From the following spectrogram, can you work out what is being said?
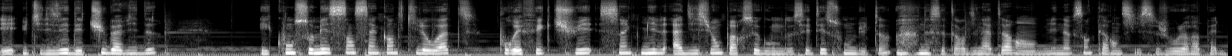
et utilisait des tubes à vide et consommait 150 kW pour effectuer 5000 additions par seconde. C'était son but hein, de cet ordinateur en 1946, je vous le rappelle.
